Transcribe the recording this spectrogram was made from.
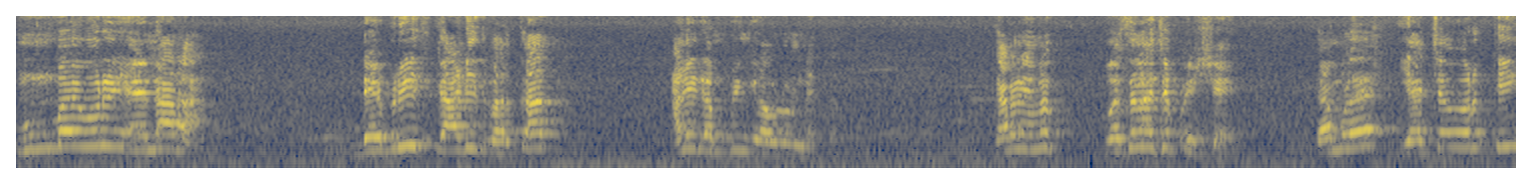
मुंबईवरून येणारा डेब्रीज गाडीत भरतात आणि डम्पिंग ग्राउंडवर नेतात. कारण यांना वजनाचे पैसे आहेत. त्यामुळे याच्यावरती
